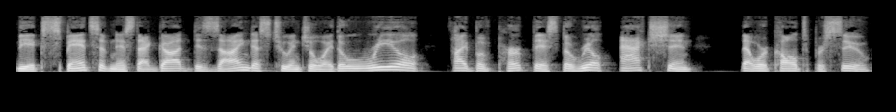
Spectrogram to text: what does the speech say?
the expansiveness that God designed us to enjoy, the real type of purpose, the real action that we're called to pursue.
